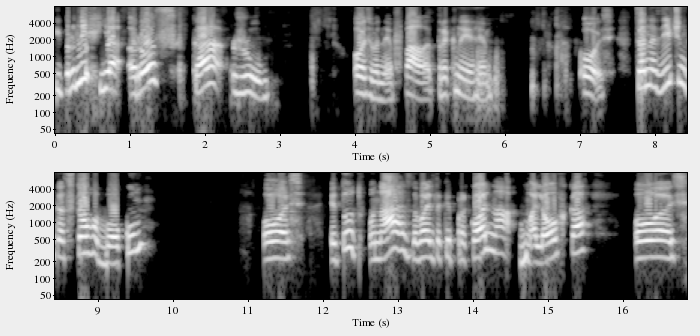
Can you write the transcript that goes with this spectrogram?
і про них я розкажу. Ось вони впали, три книги. Ось. Це нас дівчинка з того боку. Ось. І тут у нас доволі таки прикольна мальовка. Ось.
